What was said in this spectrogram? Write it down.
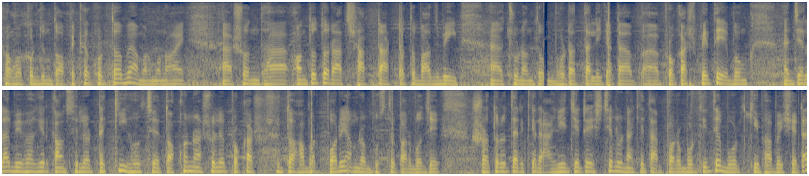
সভা পর্যন্ত অপেক্ষা করতে হবে। আমার মনে হয় সন্ধ্যা, অন্তত রাত সাতটা, আটটা তো বাজবেই চূড়ান্ত ভোটার তালিকাটা প্রকাশ পেতে এবং জেলা বিভাগের কাউন্সিলরটা কি হচ্ছে, তখন আসলে প্রকাশিত হবার পরে আমরা বুঝতে পারব যে সতেরো তারিখের আগে যেটা এসেছিল নাকি তার পরবর্তীতে বোর্ড কীভাবে সেটা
